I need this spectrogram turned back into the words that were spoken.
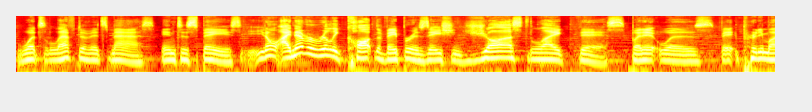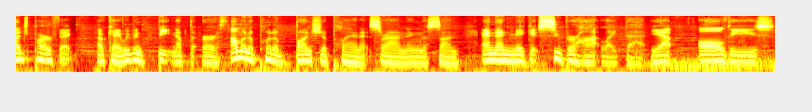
what's left of its mass into space. You know, I never really caught the vaporization just like this, but it was pretty much perfect. Okay, we've been beating up the Earth. I'm gonna put a bunch of planets surrounding the sun and then make it super hot like that. Yep, all these,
